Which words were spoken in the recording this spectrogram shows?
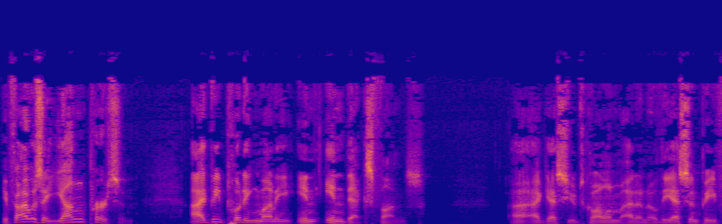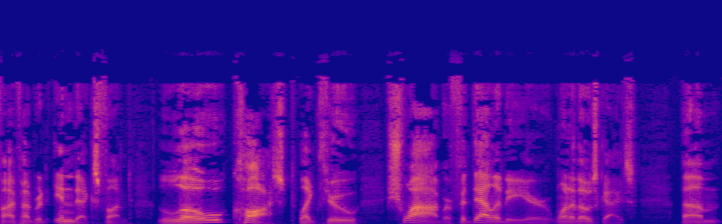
If i was a young person i'd be putting money in index funds. Uh, i guess you'd call them i don't know the s&p 500 index fund. Low cost like through schwab or fidelity or one of those guys. Um,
